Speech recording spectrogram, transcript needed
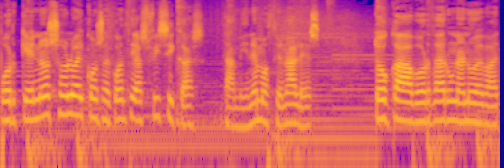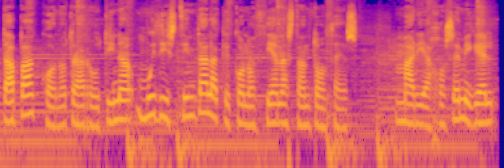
porque no solo hay consecuencias físicas, también emocionales. Toca abordar una nueva etapa con otra rutina muy distinta a la que conocían hasta entonces. María José Miguel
